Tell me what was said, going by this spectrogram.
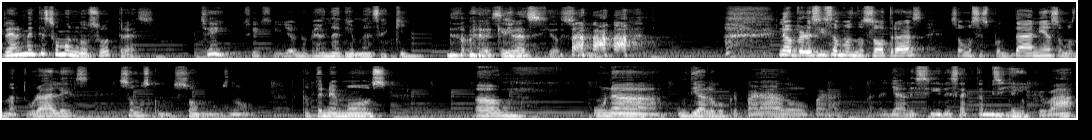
realmente somos nosotras. Sí, sí, sí, yo no veo a nadie más aquí. No, pero qué gracioso. No, pero sí somos nosotras, somos espontáneas, somos naturales, somos como somos, ¿no? No tenemos um, una, un diálogo preparado para, para ya decir exactamente Sí. lo que va.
